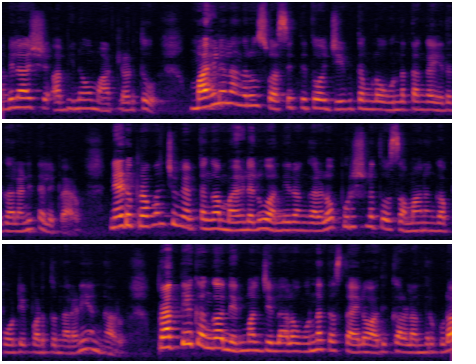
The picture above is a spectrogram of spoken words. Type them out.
అభిలాష్ అభినవ్ మాట్లాడుతూ మహిళలందరూ స్వశక్తితో జీవితంలో ఉన్నతంగా ఎదగాలని తెలిపారు. నేడు ప్రపంచవ్యాప్తంగా మహిళలు అన్ని రంగాలలో పురుషులతో సమానంగా పోటీ పడుతున్నారని అన్నారు. ప్రత్యేకంగా నిర్మల్ జిల్లాలో ఉన్నత స్థాయిలో అధికారులందరూ కూడా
